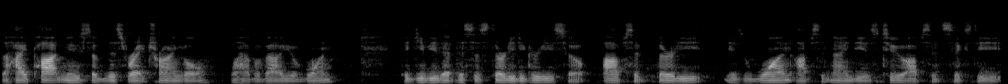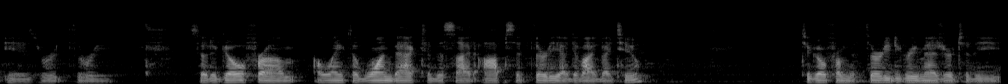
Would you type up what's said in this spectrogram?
the hypotenuse of this right triangle will have a value of 1. They give you that this is 30 degrees, so opposite 30 is 1, opposite 90 is 2, opposite 60 is root 3. So to go from a length of 1 back to the side opposite 30, I divide by 2. To go from the 30 degree measure to the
